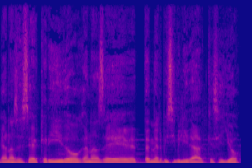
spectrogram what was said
ganas de ser querido, ganas de tener visibilidad, qué sé yo.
